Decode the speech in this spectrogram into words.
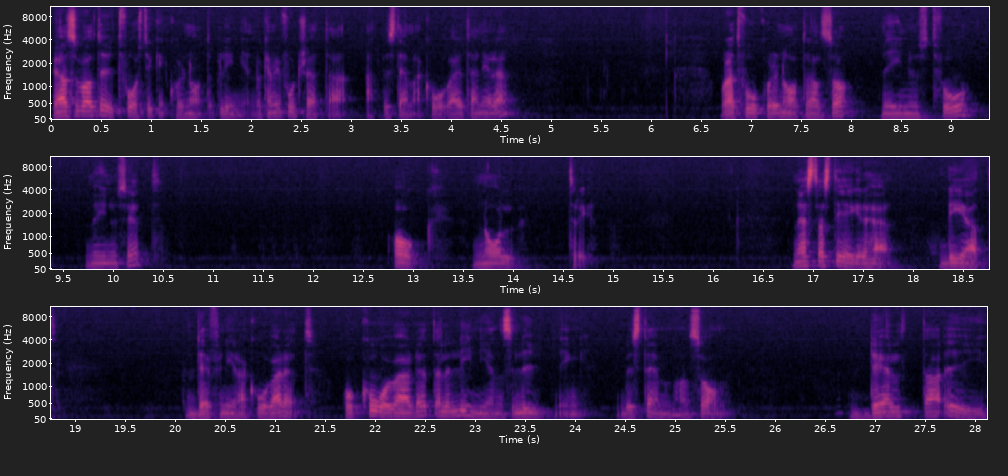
Vi har alltså valt ut två stycken koordinater på linjen. Då kan vi fortsätta att bestämma k-värdet här nere. Våra två koordinater alltså, minus 2, minus 1 och 0, 3. Nästa steg i det här, det är att definiera k-värdet. Och k-värdet, eller linjens lutning, bestämmer man som delta y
